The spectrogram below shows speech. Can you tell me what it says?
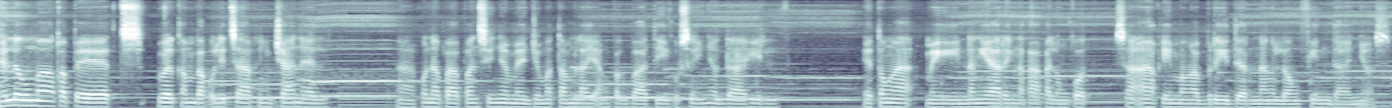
Hello mga kapets! Welcome back ulit sa aking channel. Ah, kung napapansin nyo, medyo matamlay ang pagbati ko sa inyo dahil ito nga, may nangyaring nakakalungkot sa aking mga breeder ng Longfin Danyos.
